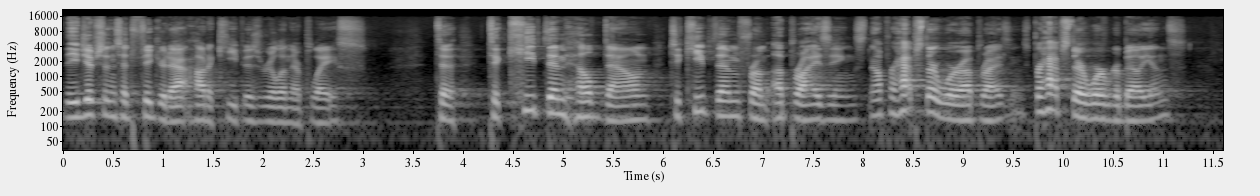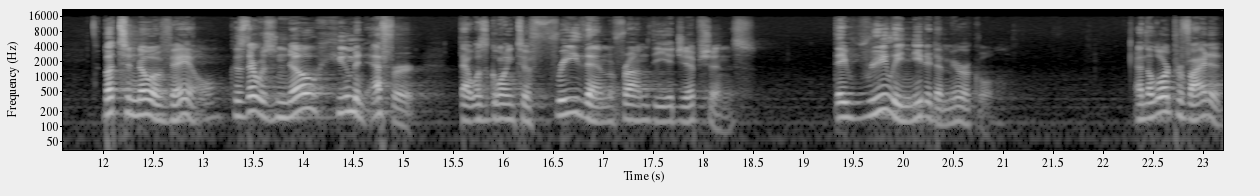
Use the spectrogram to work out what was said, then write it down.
the Egyptians had figured out how to keep Israel in their place? To, to keep them held down, to keep them from uprisings. Now, perhaps there were uprisings, perhaps there were rebellions, but to no avail, because there was no human effort that was going to free them from the Egyptians. They really needed a miracle. And the Lord provided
